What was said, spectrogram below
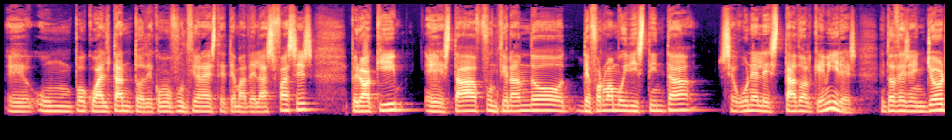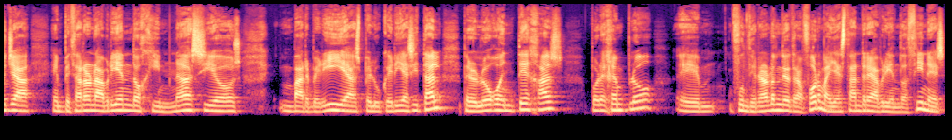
eh, un poco al tanto de cómo funciona este tema de las fases, pero aquí eh, está funcionando de forma muy distinta según el estado al que mires. Entonces en Georgia empezaron abriendo gimnasios, barberías, peluquerías y tal, pero luego en Texas por ejemplo, eh, funcionaron de otra forma, ya están reabriendo cines.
